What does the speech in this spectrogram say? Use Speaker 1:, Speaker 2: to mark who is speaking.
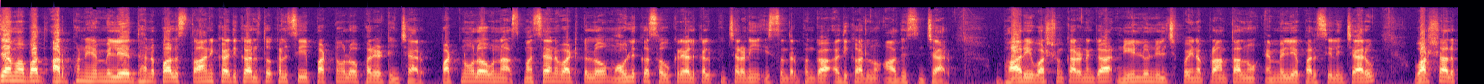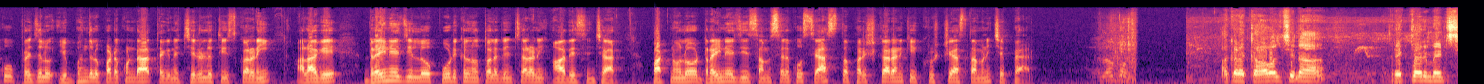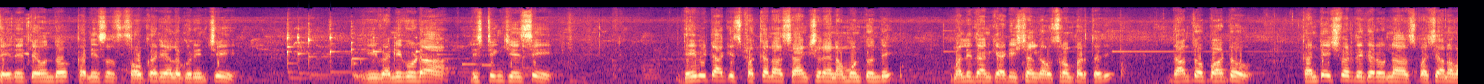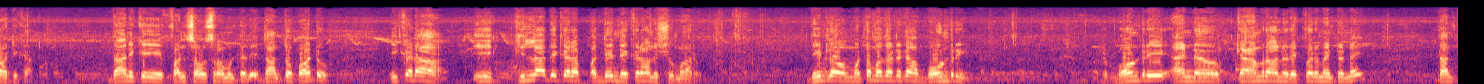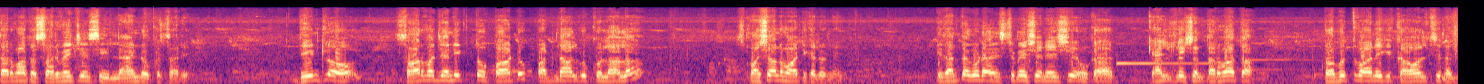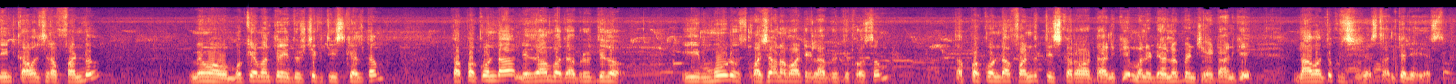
Speaker 1: Nizamabad urban MLA Dhanpal స్థానిక అధికారులతో కలిసి పట్నంలో పర్యటించారు. పట్నంలో ఉన్న శ్మశాన వాటికల్లో మౌలిక సౌకర్యాలు కల్పించాలని ఈ సందర్భంగా అధికారులను ఆదేశించారు. భారీ వర్షం కారణంగా నీళ్ళు నిలిచిపోయిన ప్రాంతాలను ఎమ్మెల్యే పరిశీలించారు. వర్షాలకు ప్రజలు ఇబ్బందులు పడకుండా తగిన చర్యలు తీసుకోవాలని అలాగే డ్రైనేజీల్లో పూడికలను తొలగించాలని ఆదేశించారు. పట్నంలో డ్రైనేజీ సమస్యలకు శాశ్వత పరిష్కారానికి కృషి చేస్తామని చెప్పారు.
Speaker 2: అక్కడ కావాల్సిన రిక్వైర్మెంట్స్ ఏదైతే ఉందో కనీస సౌకర్యాల గురించి ఇవన్నీ కూడా లిస్టింగ్ చేసి దేవి టాకీస్ పక్కన శాంక్షన్ అయిన అమౌంట్ ఉంది. మళ్ళీ దానికి అడిషనల్గా అవసరం పడుతుంది. దాంతోపాటు కంటేశ్వర్ దగ్గర ఉన్న శ్మశాన వాటిక దానికి ఫండ్స్ అవసరం ఉంటుంది. దాంతోపాటు ఇక్కడ ఈ కిల్లా దగ్గర పద్దెనిమిది ఎకరాలు సుమారు. దీంట్లో మొట్టమొదటగా బౌండరీ బౌండరీ అండ్ కెమెరాలు రిక్వైర్మెంట్ ఉన్నాయి. దాని తర్వాత సర్వే చేసి ల్యాండ్ ఒకసారి. దీంట్లో సార్వజనిక్తో పాటు పద్నాలుగు కులాల శ్మశాన వాటికలు ఉన్నాయి. ఇదంతా కూడా ఎస్టిమేషన్ వేసి ఒక క్యాలిక్యులేషన్ తర్వాత ప్రభుత్వానికి కావాల్సిన దీనికి కావాల్సిన ఫండ్ మేము ముఖ్యమంత్రి దృష్టికి తీసుకెళ్తాం. తప్పకుండా నిజామాబాద్ అభివృద్ధిలో ఈ మూడు శ్మశాన వాటికల అభివృద్ధి కోసం తప్పకుండా ఫండ్ తీసుకురావడానికి మళ్ళీ డెవలప్మెంట్ చేయడానికి నా వంతు కృషి చేస్తాను తెలియజేస్తాను.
